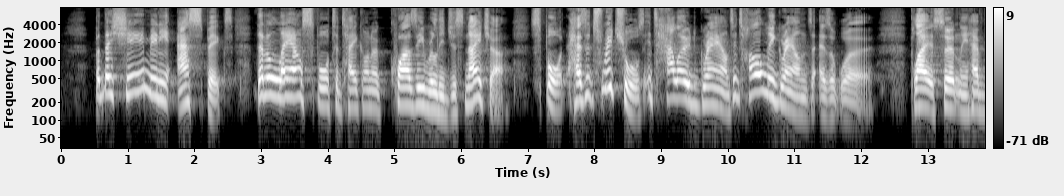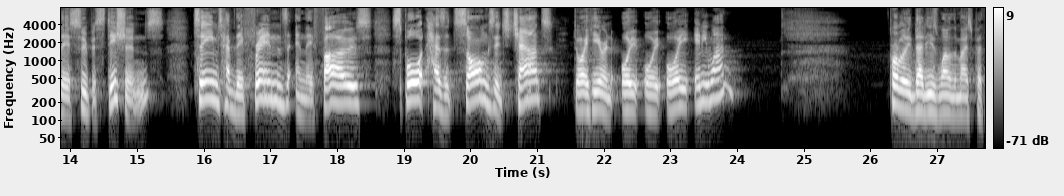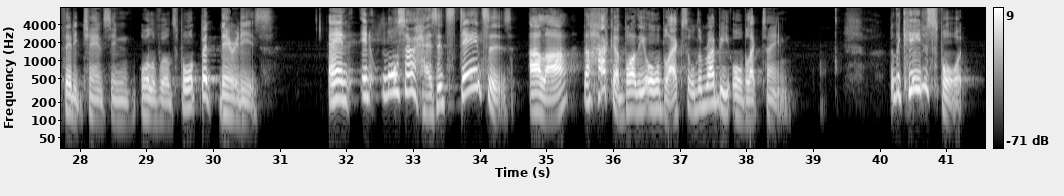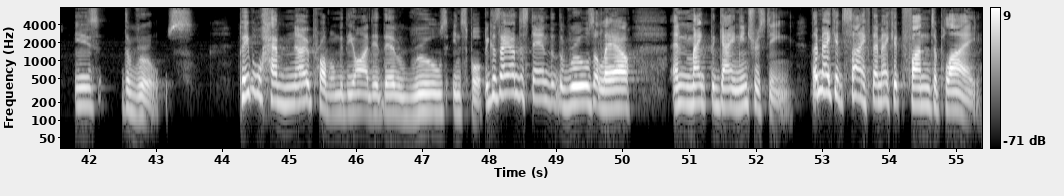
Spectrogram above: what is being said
But they share many aspects that allow sport to take on a quasi religious nature. Sport has its rituals, its hallowed grounds, its holy grounds, as it were. Players certainly have their superstitions. Teams have their friends and their foes. Sport has its songs, its chants. Do I hear an oi, oi, oi? Anyone? Probably that is one of the most pathetic chants in all of world sport, but there it is. And it also has its dances, a la the haka by the All Blacks or the rugby All Black team. But the key to sport is the rules. People have no problem with the idea there are rules in sport because they understand that the rules allow and make the game interesting. They make it safe, they make it fun to play.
